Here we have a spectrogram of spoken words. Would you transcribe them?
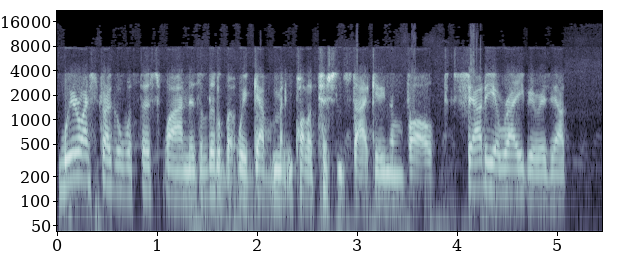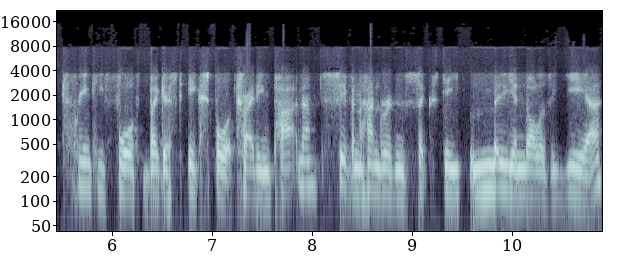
Where I struggle with this one is a little bit where government and politicians start getting involved. Saudi Arabia is our 24th biggest export trading partner, $760 million a year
